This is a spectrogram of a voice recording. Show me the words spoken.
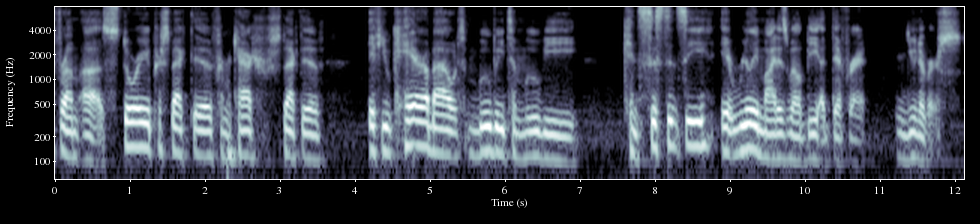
from a story perspective from a character perspective if you care about movie to movie consistency it really might as well be a different universe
